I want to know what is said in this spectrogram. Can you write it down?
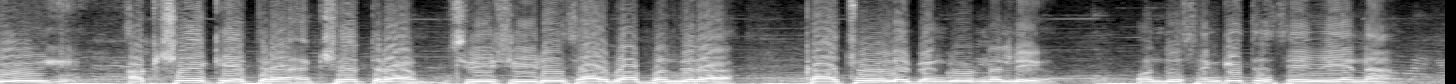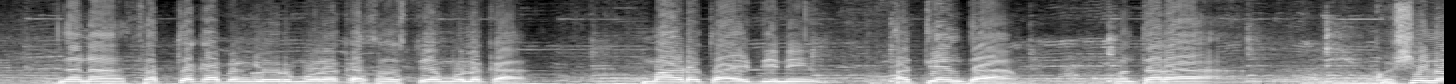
ಈ ಅಕ್ಷಯ ಕ್ಷೇತ್ರ ಕ್ಷೇತ್ರ ಶ್ರೀ ಶಿರಡಿ ಸಾಯಿಬಾಬಾ ಮಂದಿರ ಕಾಚೋಳಿ ಬೆಂಗಳೂರಿನಲ್ಲಿ ಒಂದು ಸಂಗೀತ ಸೇವೆಯನ್ನು ನನ್ನ ಸಪ್ತಕ ಬೆಂಗಳೂರು ಮೂಲಕ, ಸಂಸ್ಥೆಯ ಮೂಲಕ ಮಾಡುತ್ತಾ ಇದ್ದೀನಿ. ಅತ್ಯಂತ ಒಂಥರ ಖುಷಿನೂ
